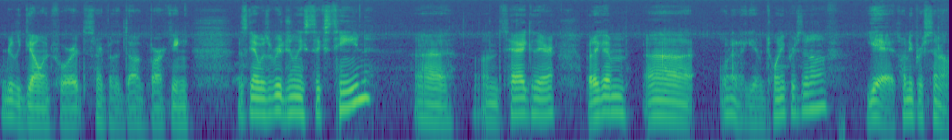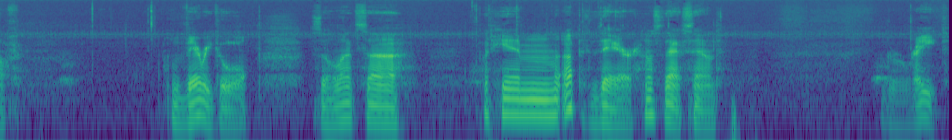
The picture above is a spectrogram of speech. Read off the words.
really going for it. Sorry about the dog barking. This guy was originally 16 uh, on the tag there. But I got him, uh, what did I give him, 20% off? Yeah, 20% off. Very cool. So let's uh, put him up there. How's that sound? Great.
